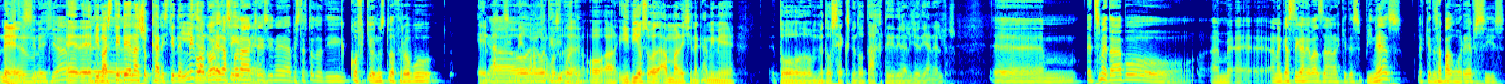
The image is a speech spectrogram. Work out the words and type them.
ναι, στη συνέχεια. Ε, ε, ετοιμαστείτε να σοκαριστείτε λίγο. ακόμη μια φορά, ναι. ξέρεις, είναι απίστευτο το ότι κόφει ο νους του ανθρώπου. εντάξει, ναι, ο, οτιδήποτε. Ιδίως αν έχει να κάνει με το, με το σεξ, με το τάχτη, δηλαδή ο Διανέλος. Ε, έτσι μετά από. Ε, αναγκάστηκαν να βάζαν αρκετές ποινέ αρκετέ απαγορεύσεις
